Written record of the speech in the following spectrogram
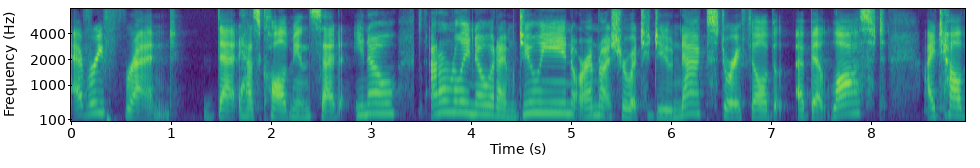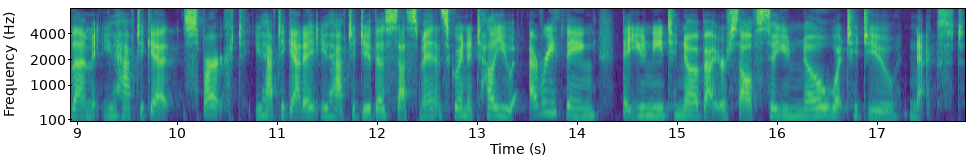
every friend that has called me and said, you know, I don't really know what I'm doing, or I'm not sure what to do next, or I feel a bit, lost. I tell them, you have to get sparked. You have to get it. You have to do the assessment. It's going to tell you everything that you need to know about yourself so you know what to do next.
